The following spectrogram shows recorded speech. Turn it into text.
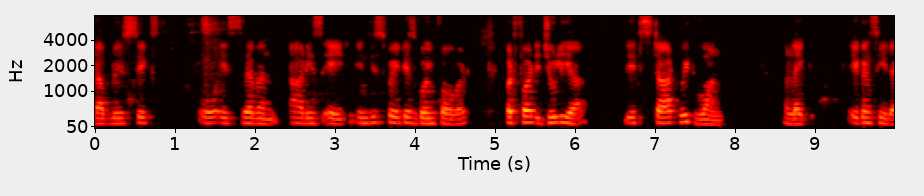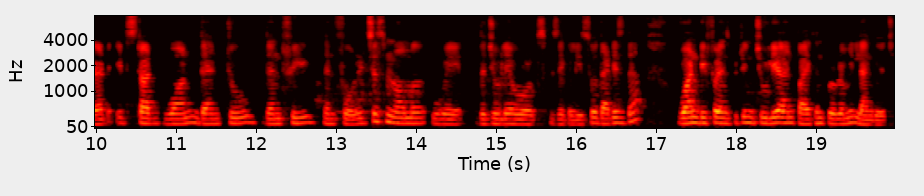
w is 6 o is 7 r is 8 in this way it is going forward. But for julia it start with 1 like you can see that it start one then two then three then four. It's just normal way the julia works physically. So that is the one difference between julia and python programming language.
